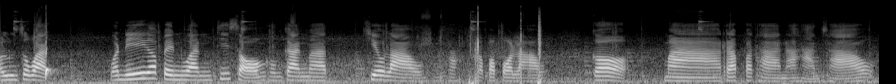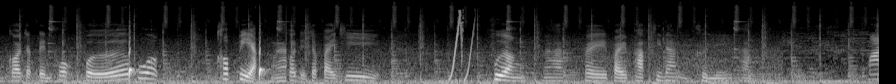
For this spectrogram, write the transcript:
อรุณสวัสดิ์วันนี้ก็เป็นวันที่สองของการมาเที่ยวลาวนะคะสปปลาว ก็มารับประทานอาหารเช้า ก็จะเป็นพวกเฟอพวกข้าวเปียกนะก็เดี๋ยวจะไปที่เฟืองนะคะไปไปพักที่นั่นคืนนี้ค่ะ มา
